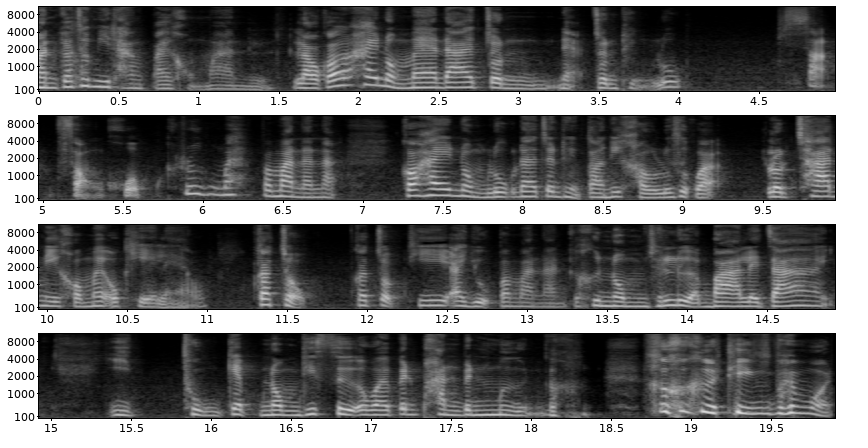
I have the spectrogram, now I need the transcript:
มันก็จะมีทางไปของมัน เราก็ให้นมแม่ได้จนเนี่ย จนถึงลูกสามสองขวบครึ่งไหมประมาณนั้นอะ่ะ ก็ให้นมลูกได้จนถึงตอนที่เขารู้สึกว่า รสชาตินี้เขาไม่โอเคแล้ว ก็จบก็จบที่อายุประมาณนั้น ก็คือนมฉันเหลือบานเลยจ้า อีถุงเก็บนมที่ซื้อเอาไว้เป็นพันเป็นหมื่นก็ก็คือทิ้งไปหมด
